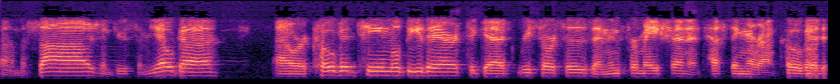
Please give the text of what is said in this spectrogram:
a massage and do some yoga. Our COVID team will be there to get resources and information and testing around COVID.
